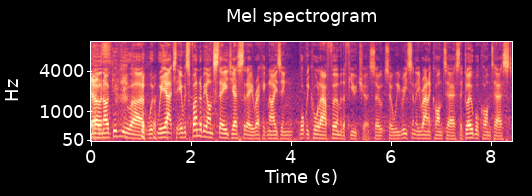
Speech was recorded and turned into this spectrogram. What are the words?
No, and I'll give you, uh, we, we, actually, it was fun to be on stage yesterday recognizing what we call our firm of the future. So, so we recently ran a contest, a global contest,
